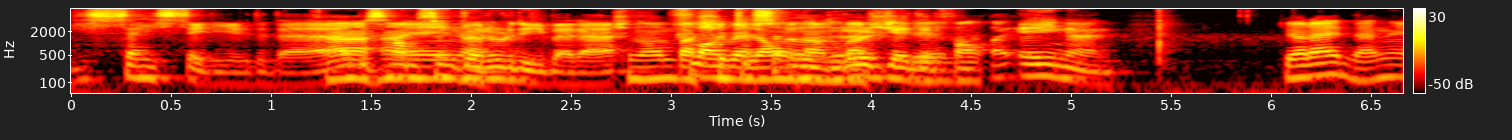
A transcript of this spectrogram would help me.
hissə hiss eləyirdi də. Hə, Biz hə, hamısını görürdük belə. Kinonun başı belə ondan başlayır. gedir falan. Eynən. Görəydi, yəni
